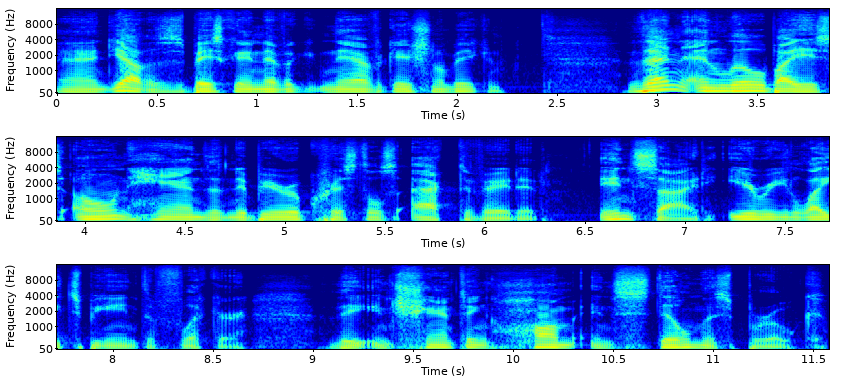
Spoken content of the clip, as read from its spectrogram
and yeah this is basically a nav- navigational beacon then Enlil by his own hand the Nibiru crystals activated. Inside, eerie lights began to flicker. The enchanting hum and stillness broke.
